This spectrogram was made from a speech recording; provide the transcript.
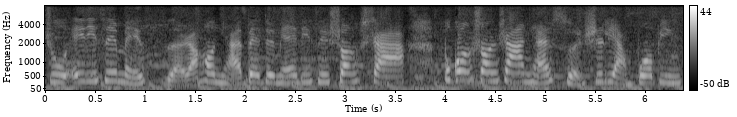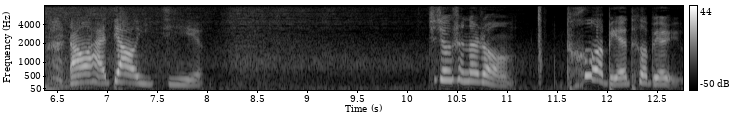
助，ADC 没死，然后你还被对面 ADC 双杀，不光双杀，你还损失两波兵，然后还掉一级。这就是那种。特别特别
